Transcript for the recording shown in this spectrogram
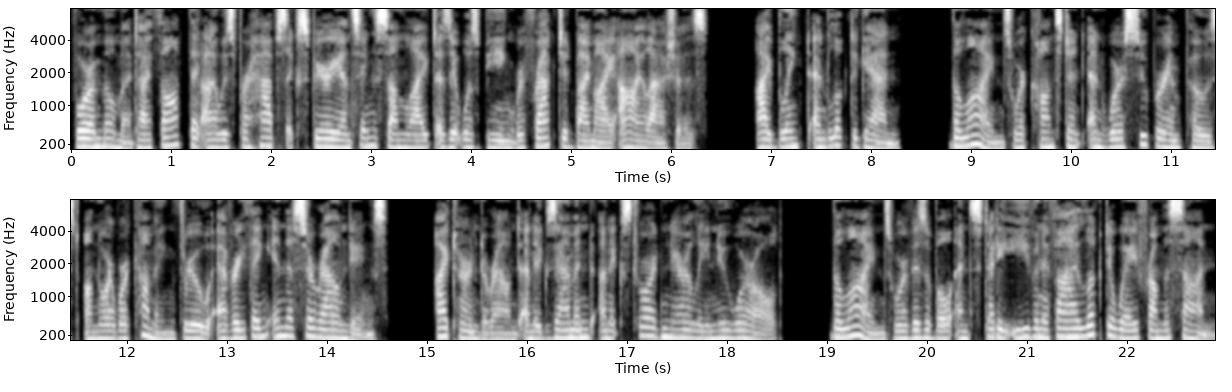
For a moment I thought that I was perhaps experiencing sunlight as it was being refracted by my eyelashes. I blinked and looked again. The lines were constant and were superimposed on or were coming through everything in the surroundings. I turned around and examined an extraordinarily new world. The lines were visible and steady even if I looked away from the sun.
